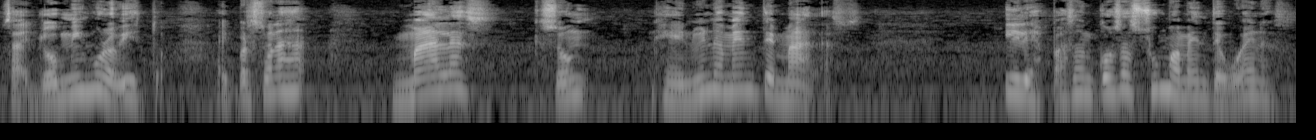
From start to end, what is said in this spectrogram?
O sea, yo mismo lo he visto. Hay personas malas que son genuinamente malas. Y les pasan cosas sumamente buenas.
